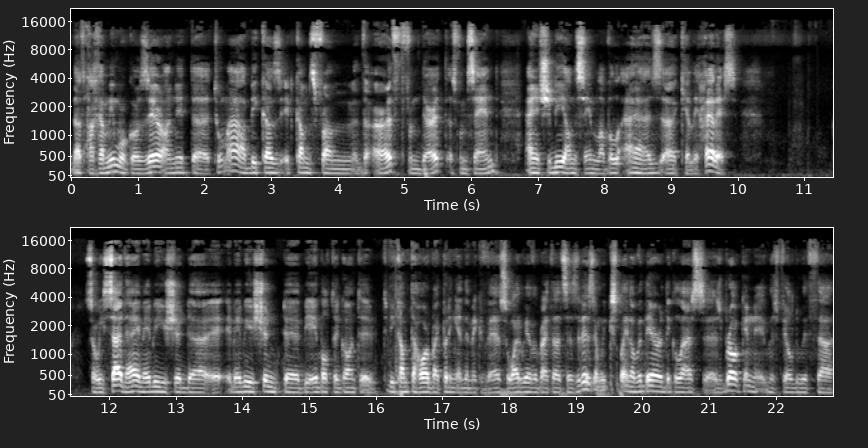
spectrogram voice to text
that Hachamim will gozer on it uh, tumah because it comes from the earth, from dirt, as from sand, and it should be on the same level as uh, keli cheres. So he said, "Hey, maybe you should, uh, maybe you shouldn't uh, be able to go into to become tahor by putting in the mikveh. So why do we have a brayta that says it is? And we explained over there the glass is broken; it was filled with uh,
